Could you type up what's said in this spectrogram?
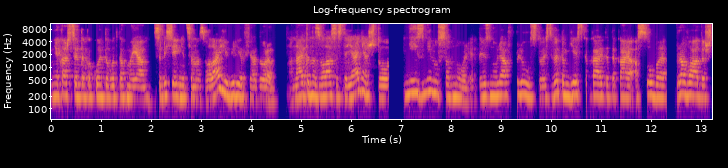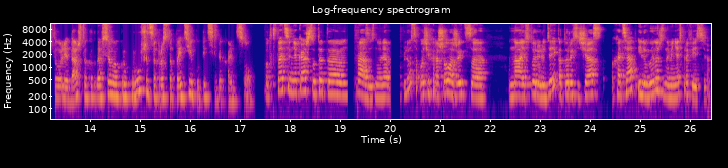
Мне кажется, это какой-то, вот как моя собеседница назвала, ювелир Феодора, она это назвала состояние, что не из минуса в ноль, это из нуля в плюс. То есть в этом есть какая-то такая особая бравада, что ли, да, что когда все вокруг рушится, просто пойти и купить себе кольцо. Вот, кстати, мне кажется, вот эта фраза из нуля плюс очень хорошо ложится на историю людей, которые сейчас хотят или вынуждены менять профессию.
